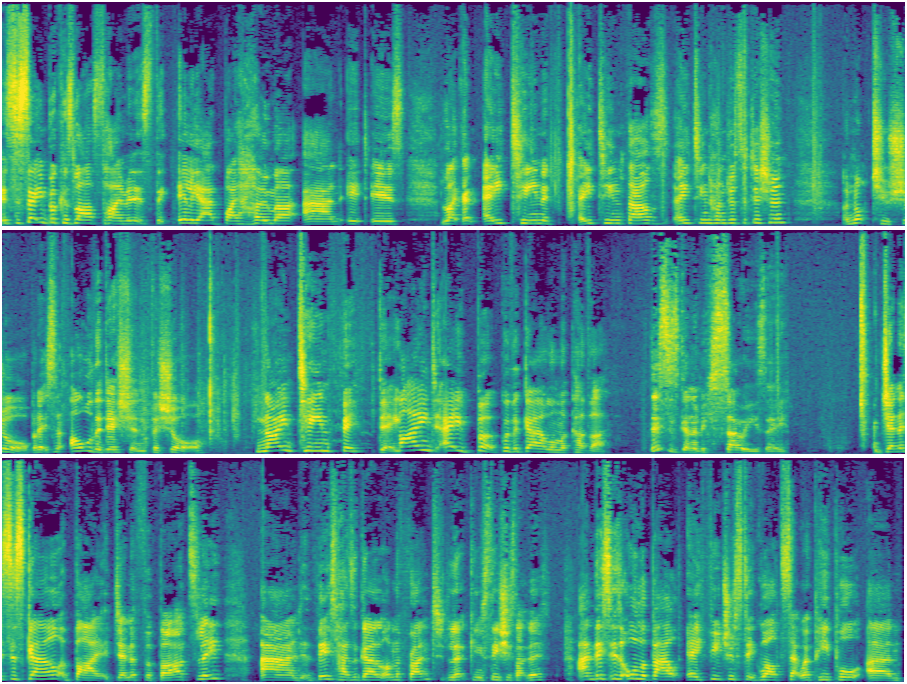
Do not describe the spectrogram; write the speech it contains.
It's the same book as last time and it's the Iliad by Homer and it is like an 18, 18,000, 1800s edition. I'm not too sure, but it's an old edition for sure. 1950. Find a book with a girl on the cover. This is going to be so easy. Genesis Girl by Jennifer Bardsley and this has a girl on the front. Look, can you see she's like this? And this is all about a futuristic world set where people um,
